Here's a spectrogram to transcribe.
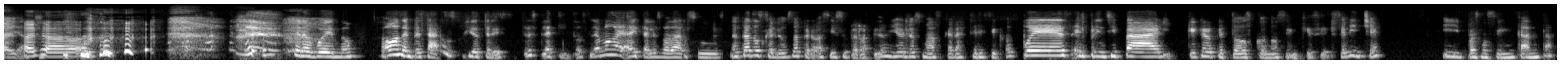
allá. Pero bueno, vamos a empezar. Escogió tres, tres platitos. Ahí te les va a dar sus, los platos que le usa, pero así súper rápido. Yo los más característicos. Pues el principal, que creo que todos conocen, que es el ceviche. Y pues nos encanta.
